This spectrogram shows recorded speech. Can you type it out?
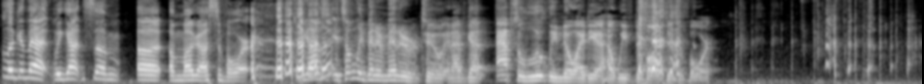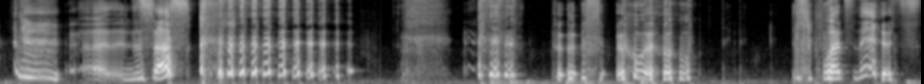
look at that. We got some uh Among Us Vore. to be honest, it's only been a minute or two, and I've got absolutely no idea how we've devolved into four. uh, sus. What's this?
